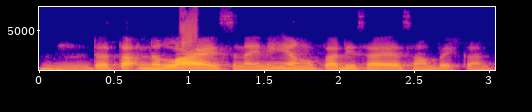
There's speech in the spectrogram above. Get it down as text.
Hmm, data analyze. Nah, ini yang tadi saya sampaikan.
